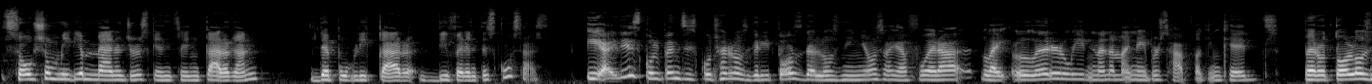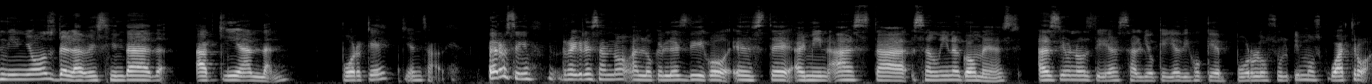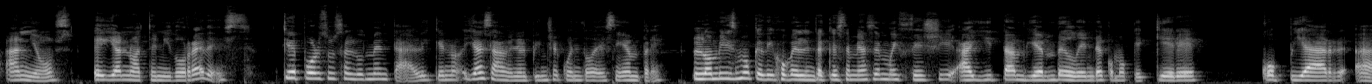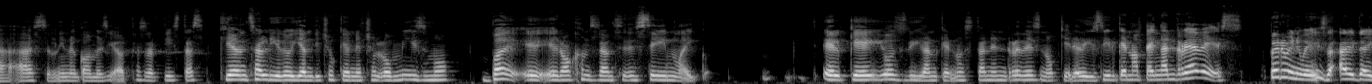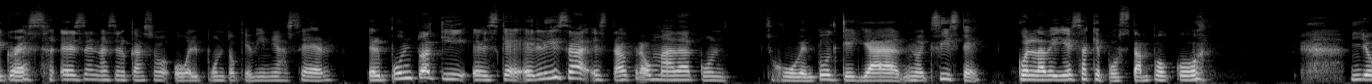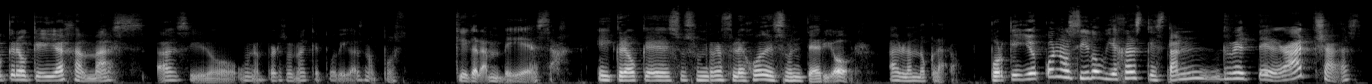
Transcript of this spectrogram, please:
social media managers que se encargan de publicar diferentes cosas. Y ay, disculpen si escuchan los gritos de los niños allá afuera. Like, literally, none of my neighbors have fucking kids. Pero todos los niños de la vecindad aquí andan. ¿Por qué? ¿Quién sabe? Pero sí, regresando a lo que les digo, este, I mean, hasta Selena Gómez hace unos días salió que ella dijo que por los últimos cuatro años ella no ha tenido redes que por su salud mental y que no, ya saben, el pinche cuento de siempre. Lo mismo que dijo Belinda, que se me hace muy fishy. Allí también Belinda como que quiere copiar a, a Selena Gomez y a otras artistas que han salido y han dicho que han hecho lo mismo. But it, it all comes down to the same, like, El que ellos digan que no están en redes no quiere decir que no tengan redes. Pero anyways, I digress. Ese no es el caso o el punto que vine a hacer. El punto aquí es que Elisa está traumada con su juventud que ya no existe, con la belleza que pues tampoco yo creo que ella jamás ha sido una persona que tú digas, no, pues qué gran belleza. Y creo que eso es un reflejo de su interior, hablando claro. Porque yo he conocido viejas que están retegachas,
